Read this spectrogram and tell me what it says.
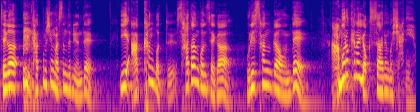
제가 가끔씩 말씀드리는데 이 악한 것들 사단 권세가 우리 삶 가운데 아무렇게나 역사하는 것이 아니에요.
